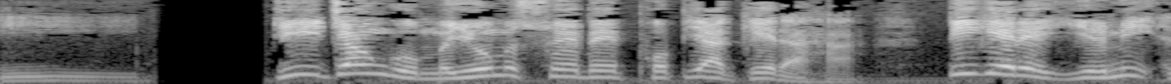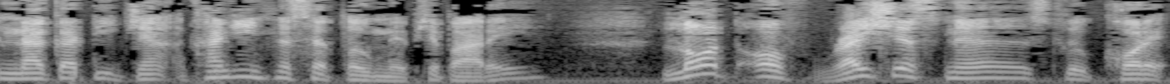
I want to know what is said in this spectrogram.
၏ဒီအကြောင်းကိုမယိုးမဆွဲပဲဖော်ပြခဲ့တာဟာပြီးခဲ့တဲ့ယေရမိအနာဂတိကျမ်းအခန်းကြီး23ပဲဖြစ်ပါတယ် Lord of Righteousness လို့ခေါ်တဲ့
